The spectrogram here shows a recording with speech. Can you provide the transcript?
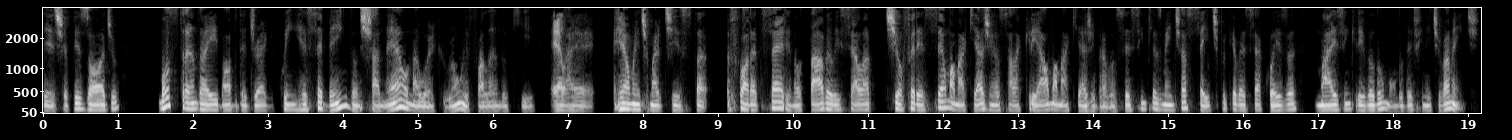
deste episódio, mostrando aí Bob the Drag Queen recebendo Chanel na workroom e falando que ela é realmente uma artista fora de série, notável, e se ela te oferecer uma maquiagem ou se ela criar uma maquiagem para você, simplesmente aceite, porque vai ser a coisa mais incrível do mundo, definitivamente.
